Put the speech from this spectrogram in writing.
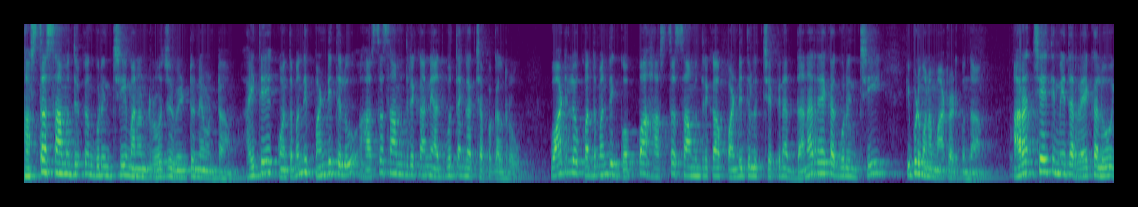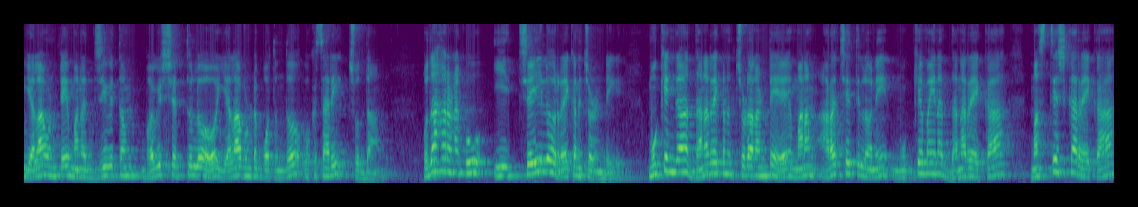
హస్త సాముద్రికం గురించి మనం రోజు వింటూనే ఉంటాం. అయితే కొంతమంది పండితులు హస్త సాముద్రికాన్ని అద్భుతంగా చెప్పగలరు. వాటిలో కొంతమంది గొప్ప హస్త సాముద్రిక పండితులు చెప్పిన ధనరేఖ గురించి ఇప్పుడు మనం మాట్లాడుకుందాం. అరచేతి మీద రేఖలు ఎలా ఉంటే మన జీవితం భవిష్యత్తులో ఎలా ఉండబోతుందో ఒకసారి చూద్దాం. ఉదాహరణకు ఈ చేయిలో రేఖను చూడండి. ముఖ్యంగా ధనరేఖను చూడాలంటే మనం అరచేతిలోని ముఖ్యమైన ధనరేఖ మస్తిష్క రేఖ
